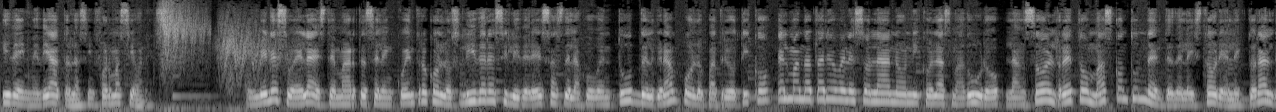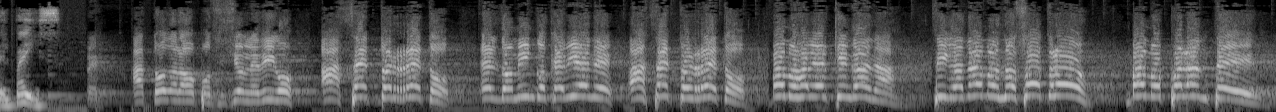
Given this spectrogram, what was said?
y de inmediato las informaciones. En Venezuela, este martes el encuentro con los líderes y lideresas de la juventud del Gran Polo Patriótico, el mandatario venezolano Nicolás Maduro lanzó el reto más contundente de la historia electoral del país. A toda la oposición le digo, acepto el reto el domingo que viene acepto el reto. Vamos a ver quién gana. Si ganamos nosotros, vamos para adelante.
